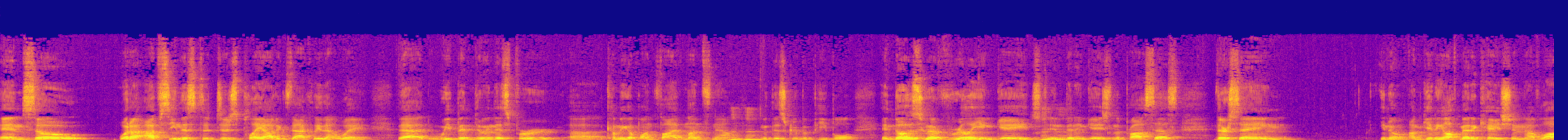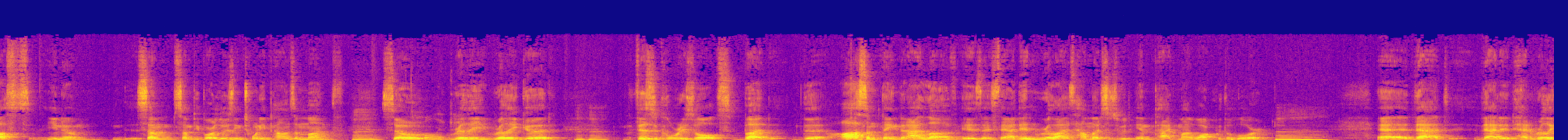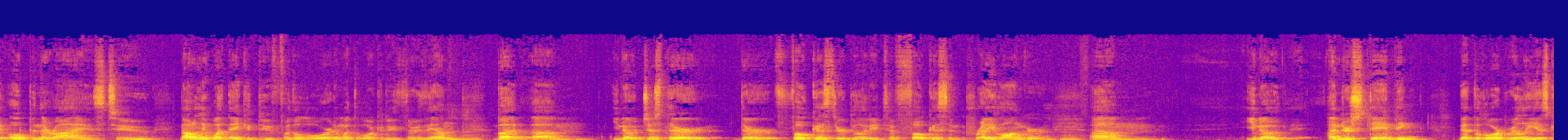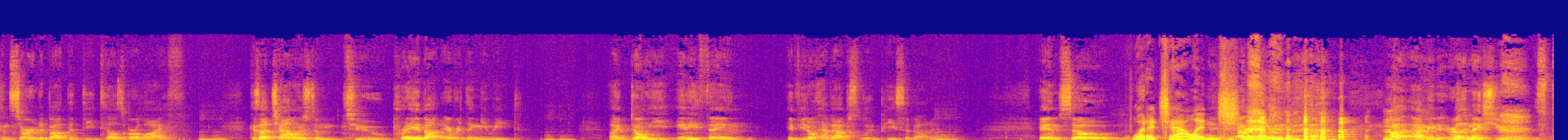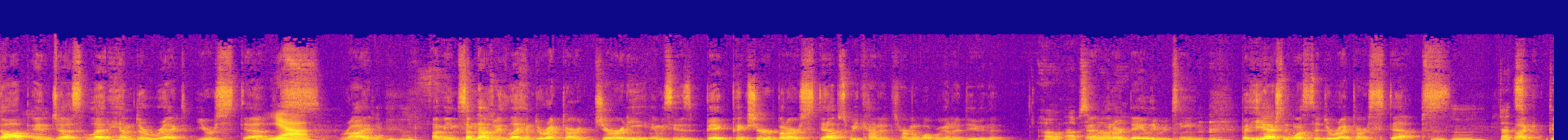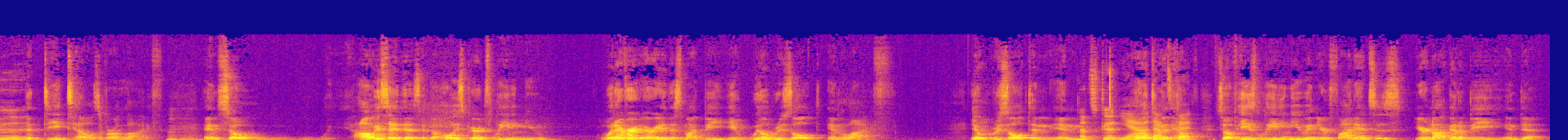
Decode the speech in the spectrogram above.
And so, what I, I've seen this to just play out exactly that way. That we've been doing this for uh, coming up on five months now mm-hmm. with this group of people, and those who have really engaged and mm-hmm. been engaged in the process, they're saying, you know, I'm getting off medication. I've lost, you know, some some people are losing 20 pounds a month. Mm. So Holy cow. really, really good mm-hmm. physical results. But the awesome thing that I love is they say I didn't realize how much this would impact my walk with the Lord. Mm. Uh, that that it had really opened their eyes to not only what they could do for the Lord and what the Lord could do through them, but um, you know just their their focus, their ability to focus and pray longer. Um, you know, understanding that the Lord really is concerned about the details of our life. Because I challenged them to pray about everything you eat. Like, don't eat anything if you don't have absolute peace about it. And so, What a challenge. absolutely, I, I mean, it really makes you stop and just let Him direct your steps. Yeah. Right? Mm-hmm. I mean, sometimes we let Him direct our journey and we see this big picture, but our steps, we kind of determine what we're going to do in the, Oh, uh, on our daily routine. But He actually wants to direct our steps mm-hmm. That's like good. the details of our life. Mm-hmm. And so I always say this if the Holy Spirit's leading you, whatever area this might be, it will result in life. It will result in, in That's good. Yeah, ultimate that's good. health. So if He's leading you in your finances, you're not going to be in debt.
